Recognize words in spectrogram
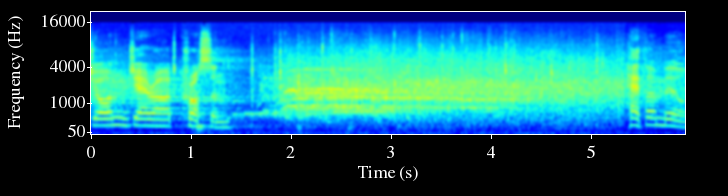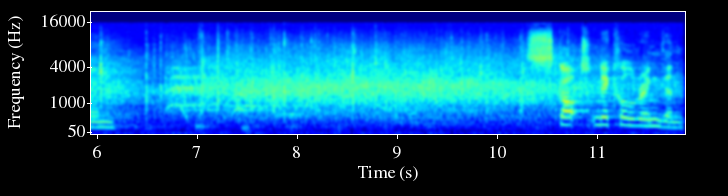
John Gerard Crossan. Heather Milne. Scott Nicol Ringan.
